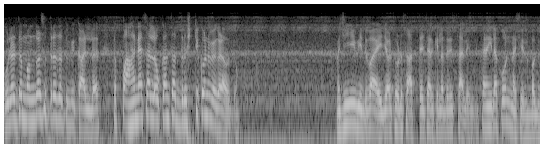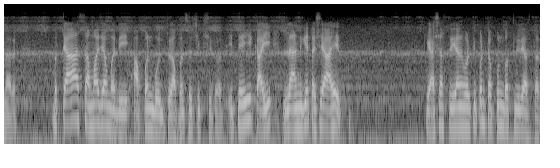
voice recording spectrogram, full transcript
उलट जर मंगळसूत्र जर तुम्ही काढलं तर पाहण्याचा लोकांचा दृष्टिकोन वेगळा होतो. म्हणजे ही विधवा आहे ज्यावर थोडंसं अत्याचार केला तरी चालेल. कारण हिला कोण नसेल बघणार? मग त्या समाजामध्ये आपण बोलतो आपण सुशिक्षित आहोत. इथेही काही लांडगे तसे आहेत की अशा स्त्रियांवरती पण टपून बसलेले असतात.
